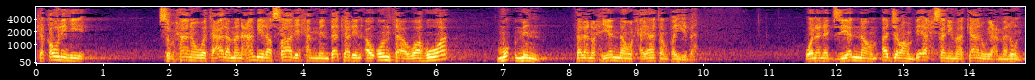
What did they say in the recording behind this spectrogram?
كقوله سبحانه وتعالى من عمل صالحا من ذكر أو أنثى وهو مؤمن فلنحيينه حياة طيبة ولنجزينهم أجرهم بأحسن ما كانوا يعملون.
